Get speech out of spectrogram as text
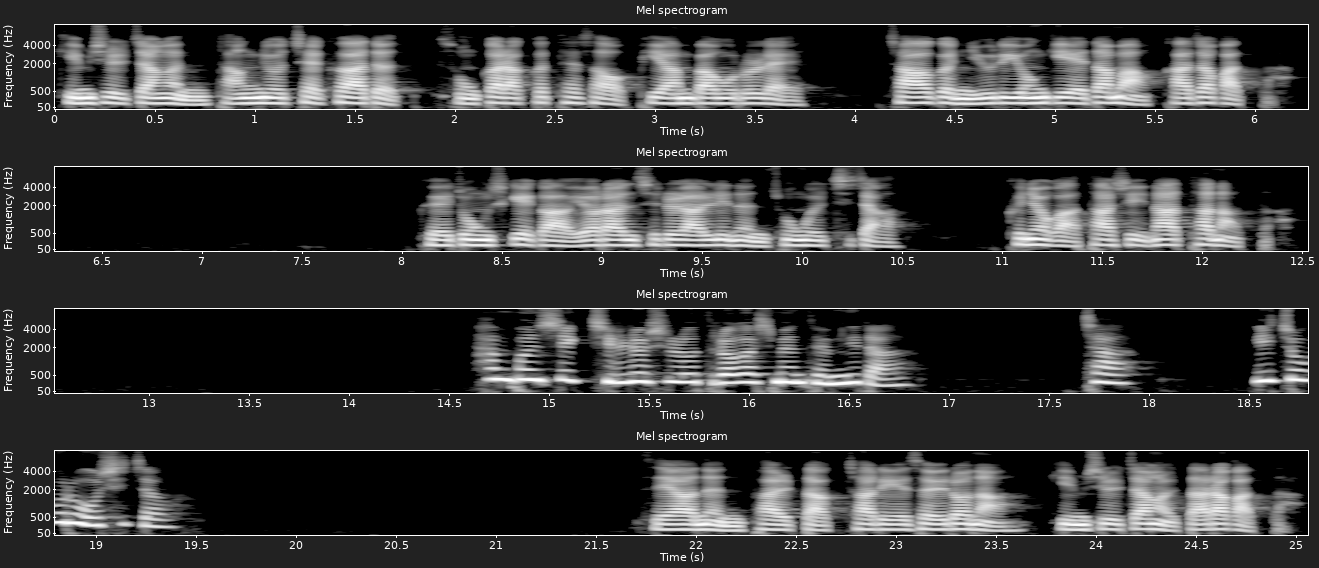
김 실장은 당뇨 체크하듯 손가락 끝에서 피 한 방울을 내 작은 유리 용기에 담아 가져갔다. 괴종시계가 11시를 알리는 종을 치자 그녀가 다시 나타났다. 한 분씩 진료실로 들어가시면 됩니다. 자, 이쪽으로 오시죠. 세아는 발딱 자리에서 일어나 김 실장을 따라갔다.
